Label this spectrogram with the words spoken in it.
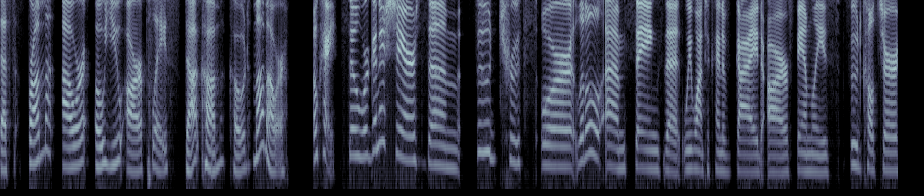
That's from our O-U-R place.com code MOMHOUR. Okay, so we're going to share some food truths or little um, sayings that we want to kind of guide our family's food culture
